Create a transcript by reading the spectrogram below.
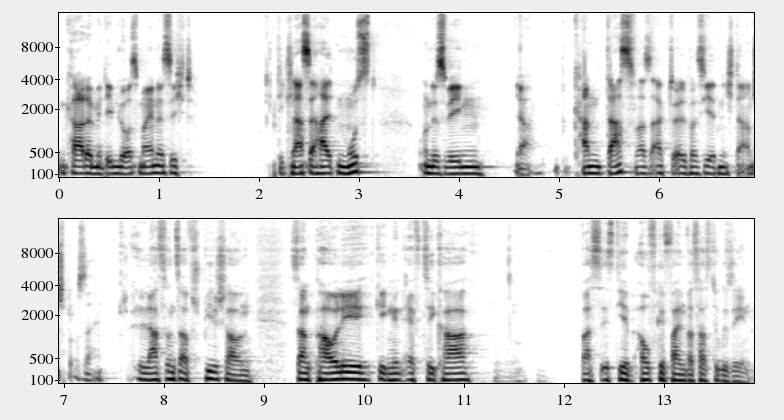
ein Kader, mit dem du aus meiner Sicht die Klasse halten musst. Und deswegen ja, kann das, was aktuell passiert, nicht der Anspruch sein. Lass uns aufs Spiel schauen. St. Pauli gegen den FCK. Was ist dir aufgefallen? Was hast du gesehen?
